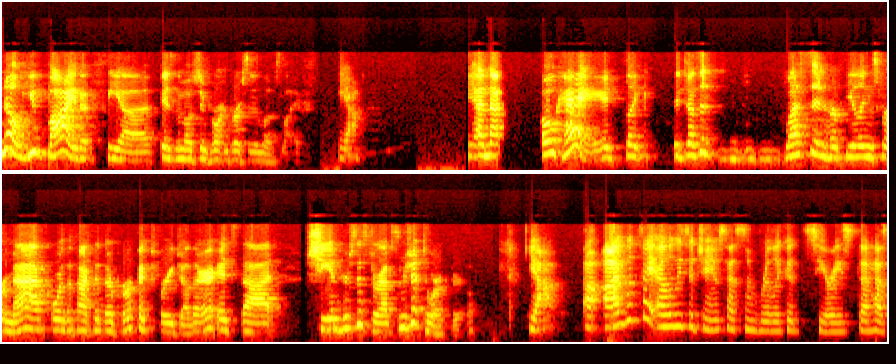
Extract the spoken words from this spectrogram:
no, you buy that Thea is the most important person in Liv's life. Yeah. Yeah. And that's okay. It's like it doesn't lessen her feelings for Mac or the fact that they're perfect for each other. It's that she and her sister have some shit to work through. Yeah. I would say Eloisa James has some really good series that has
